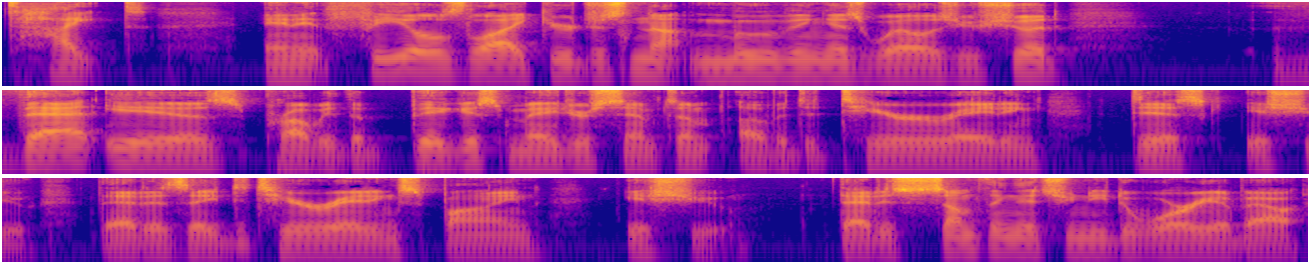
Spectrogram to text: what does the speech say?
tight and it feels like you're just not moving as well as you should, that is probably the biggest major symptom of a deteriorating disc issue. That is a deteriorating spine issue. That is something that you need to worry about.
